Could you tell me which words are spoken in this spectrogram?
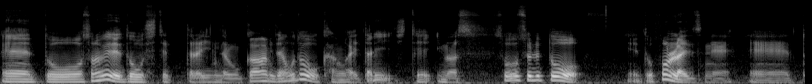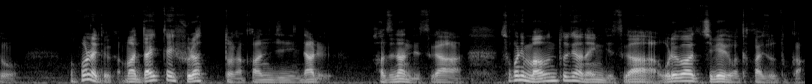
えーと、その上でどうしてったらいいんだろうかみたいなことを考えたりしています。そうすると,、えーと、本来ですね、えーと、本来というかまあ大体フラットな感じになるはずなんですがそこにマウントではないんですが俺は知名度が高いぞとか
